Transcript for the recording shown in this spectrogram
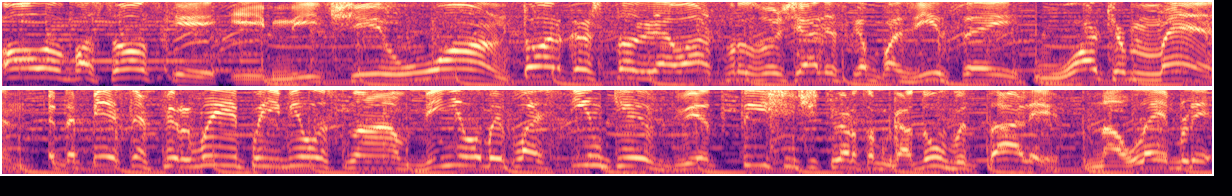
Olav Basoski и Michie One только что для вас прозвучали с композицией Waterman. Эта песня впервые появилась на виниловой пластинке в 2004 году в Италии на лейбле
